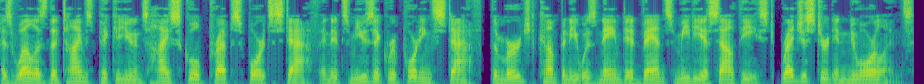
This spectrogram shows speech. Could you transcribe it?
as well as the Times-Picayune's high school prep sports staff and its music reporting staff. The merged company was named Advance Media Southeast, registered in New Orleans.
